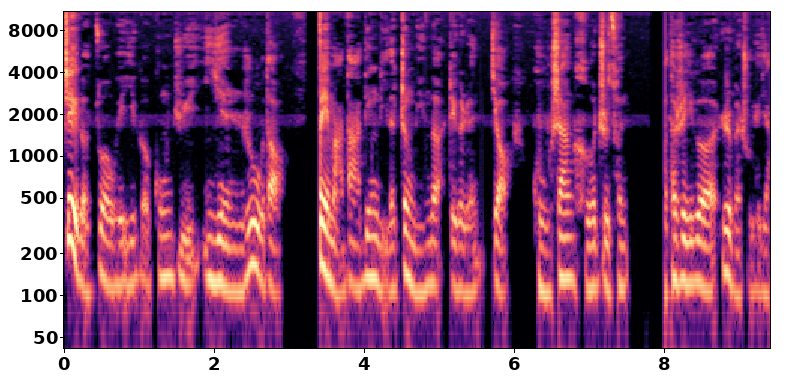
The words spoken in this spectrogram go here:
这个作为一个工具引入到费马大定理的证明的这个人叫古山和志村，他是一个日本数学家。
